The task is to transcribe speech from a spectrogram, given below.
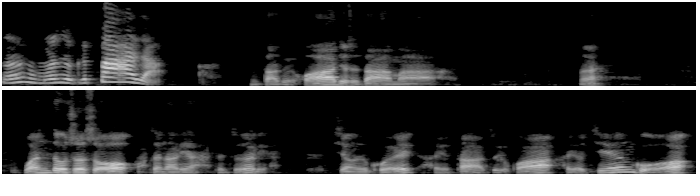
为什么有个大呀？大嘴花就是大嘛。来，豌豆射手在哪里啊？在这里。向日葵，还有大嘴花，还有坚果，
